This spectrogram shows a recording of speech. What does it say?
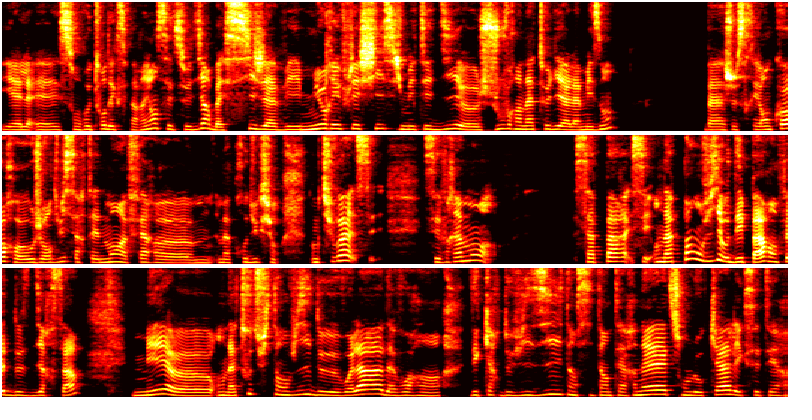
Et elle, son retour d'expérience, c'est de se dire, bah, si j'avais mieux réfléchi, si je m'étais dit, euh, j'ouvre un atelier à la maison, bah, je serais encore aujourd'hui certainement à faire ma production. Donc tu vois, c'est vraiment ça paraît, on n'a pas envie au départ en fait de se dire ça, mais on a tout de suite envie de voilà d'avoir des cartes de visite, un site internet, son local, etc.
